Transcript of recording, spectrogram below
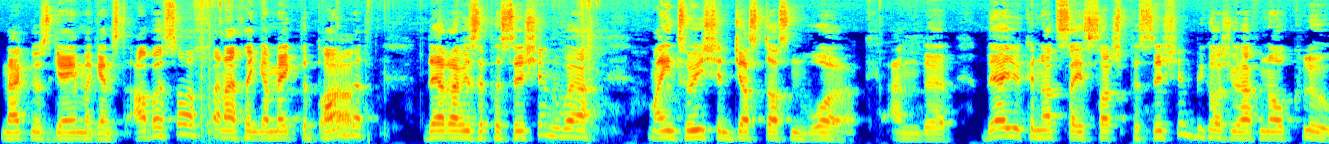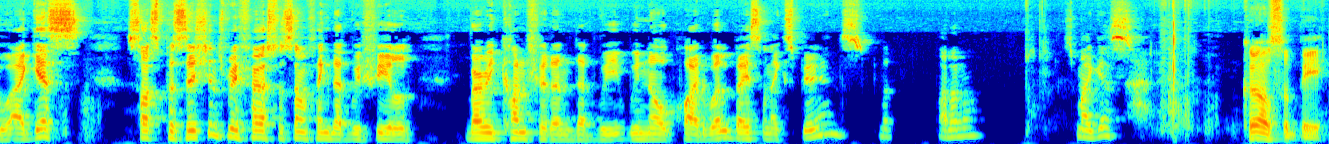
Magnus' game against Abasov, and I think I make the point wow. that there is a position where my intuition just doesn't work, and uh, there you cannot say such position because you have no clue. I guess such positions refers to something that we feel very confident that we, we know quite well based on experience, but I don't know. It's my guess. Could also be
